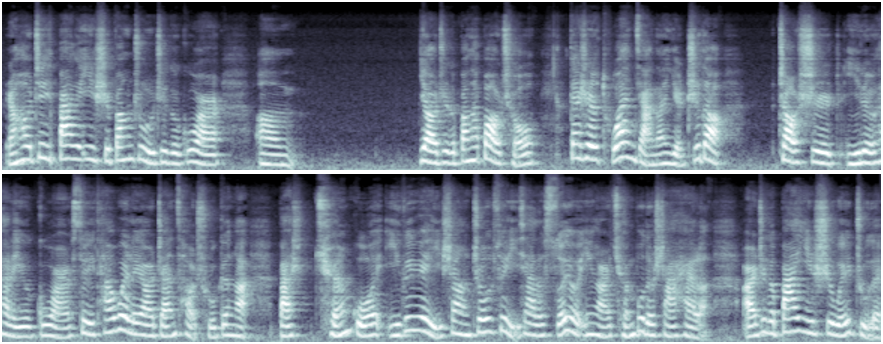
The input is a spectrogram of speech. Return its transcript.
然后这八个义士帮助这个孤儿，嗯，要这个帮他报仇。但是图案甲呢也知道。赵氏遗留下了一个孤儿，所以他为了要斩草除根啊，把全国一个月以上周岁以下的所有婴儿全部都杀害了。而这个八义士为主的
